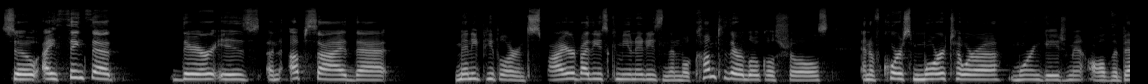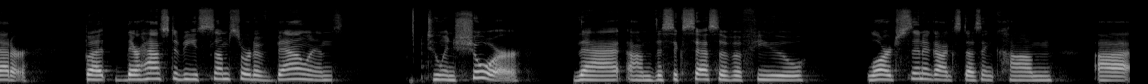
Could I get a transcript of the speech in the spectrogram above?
So I think that there is an upside that many people are inspired by these communities and then will come to their local shuls. And of course, more Torah, more engagement, all the better. But there has to be some sort of balance to ensure that um, the success of a few large synagogues doesn't come uh,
